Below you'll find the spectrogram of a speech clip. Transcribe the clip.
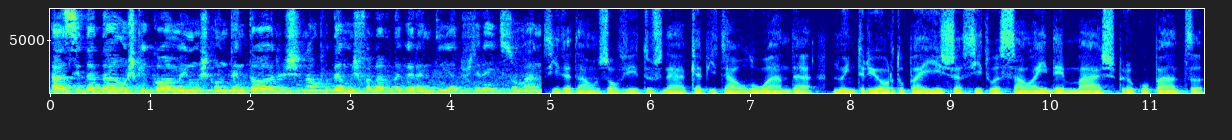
há cidadãos que comem nos contentores. Não podemos falar da garantia dos direitos humanos. Cidadãos ouvidos na capital Luanda. No interior do país, a situação ainda é mais preocupante,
